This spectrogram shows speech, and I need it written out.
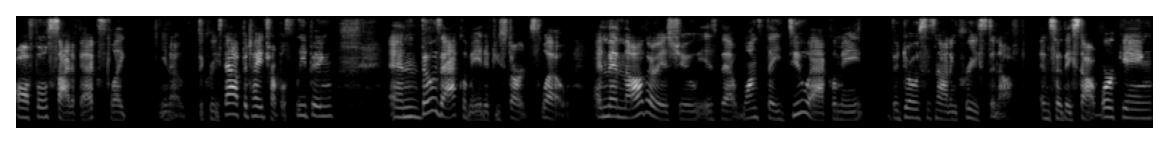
awful side effects like, you know, decreased appetite, trouble sleeping. And those acclimate if you start slow. And then the other issue is that once they do acclimate, the dose is not increased enough. And so they stop working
